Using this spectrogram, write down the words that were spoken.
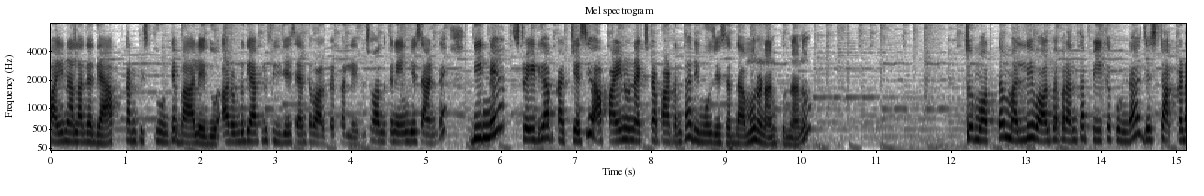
పైన అలాగా గ్యాప్ కనిపిస్తూ ఉంటే బాగాలేదు ఆ రెండు గ్యాప్లు ఫిల్ చేసేంత వాల్ పేపర్ లేదు. సో అందుకని ఏం చేసా అంటే దీన్నే స్ట్రెయిట్గా కట్ చేసి ఆ పైన ఉన్న ఎక్స్ట్రా పార్ట్ అంతా రిమూవ్ చేసేద్దాము నేను అనుకున్నాను. సో మొత్తం మళ్ళీ వాల్ పేపర్ అంతా పీకకుండా జస్ట్ అక్కడ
